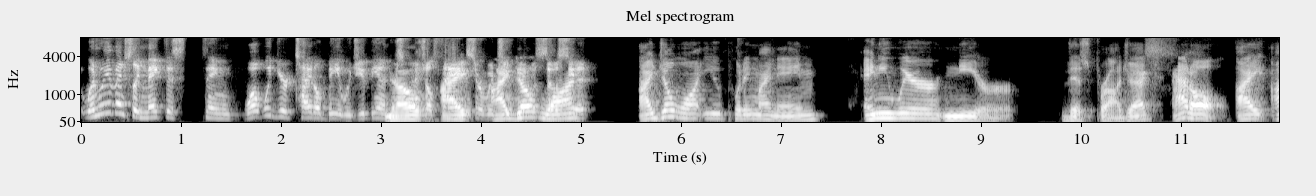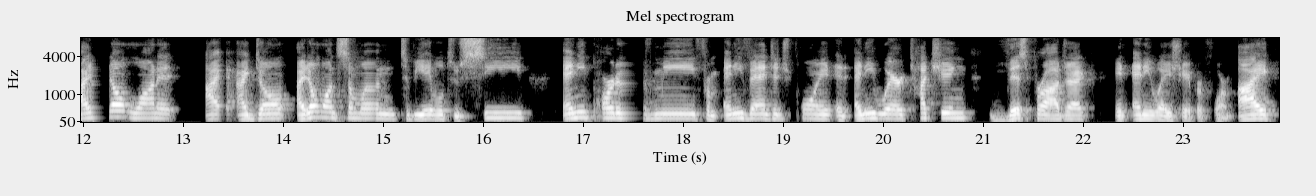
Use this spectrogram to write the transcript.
when we eventually make this thing, what would your title be? Would you be under No, special thanks, I- or would you I be don't an associate? want- I don't want you putting my name anywhere near this project at all. I I don't want it. I I don't I don't want someone to be able to see any part of me from any vantage point and anywhere touching this project in any way shape or form. I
